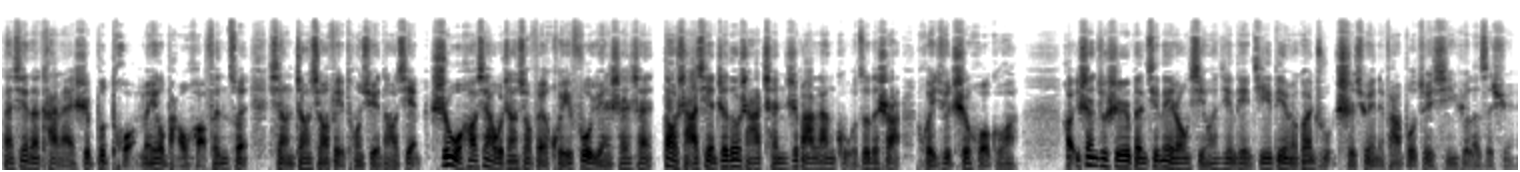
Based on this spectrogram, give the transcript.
但现在看来是不妥，没有把握好分寸，向张小斐同学道歉。十五号下午，张小斐回复袁。袁姗姗道啥歉？这都啥陈芝麻烂谷子的事儿？回去吃火锅。好，以上就是本期内容。喜欢请点击订阅关注，持续为您发布最新娱乐资讯。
